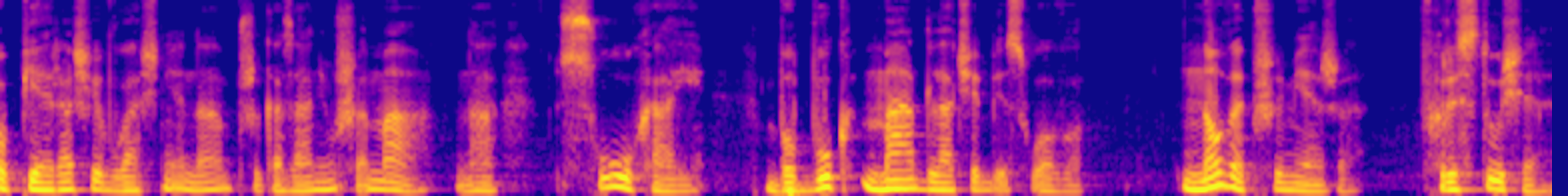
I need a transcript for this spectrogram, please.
opiera się właśnie na przykazaniu Szema, na słuchaj, bo Bóg ma dla ciebie słowo. Nowe przymierze w Chrystusie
